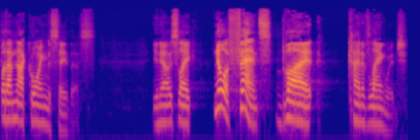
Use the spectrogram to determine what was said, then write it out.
but I'm not going to say this. You know, it's like, no offense, but kind of language.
